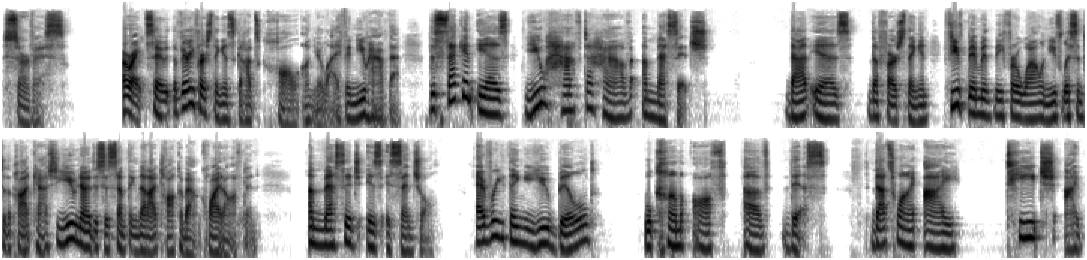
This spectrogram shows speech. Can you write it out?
service. All right. So the very first thing is God's call on your life, and you have that. The second is you have to have a message. That is the first thing. And if you've been with me for a while and you've listened to the podcast, you know this is something that I talk about quite often. A message is essential. Everything you build will come off of this. That's why I teach, I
